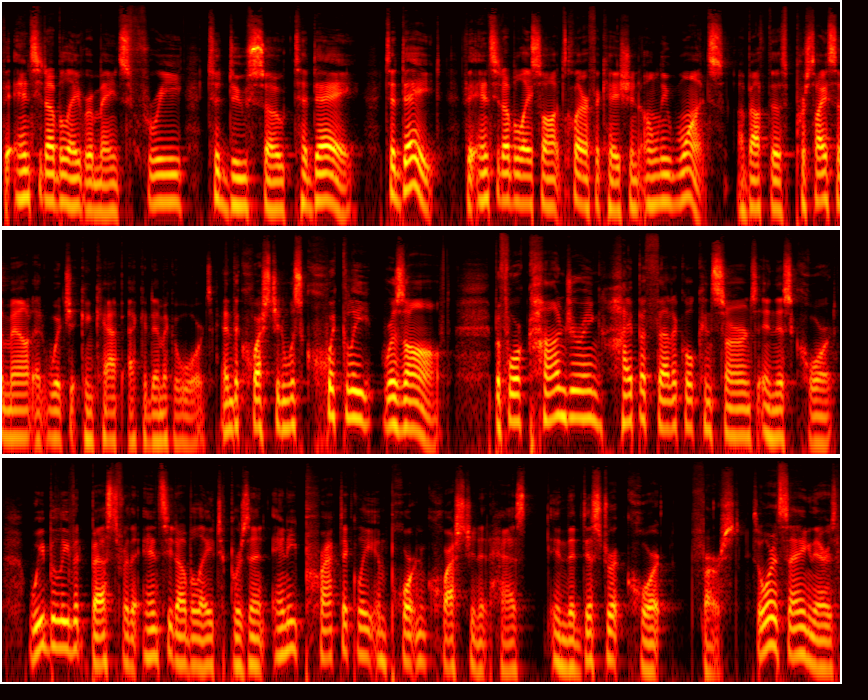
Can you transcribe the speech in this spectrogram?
The NCAA remains free to do so today. To date, the NCAA sought clarification only once about the precise amount at which it can cap academic awards, and the question was quickly resolved. Before conjuring hypothetical concerns in this court, we believe it best for the NCAA to present any practically important question it has in the district court first. So, what it's saying there is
